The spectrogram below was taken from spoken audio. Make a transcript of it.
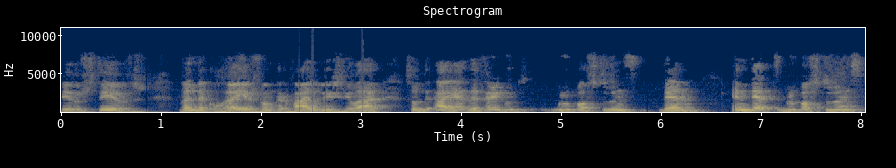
Pedro Esteves, Vanda Correia, João Carvalho, Luís Vilar. So I had a very good group of students then, and that group of students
